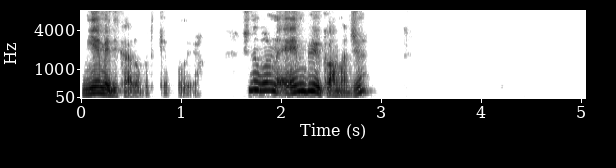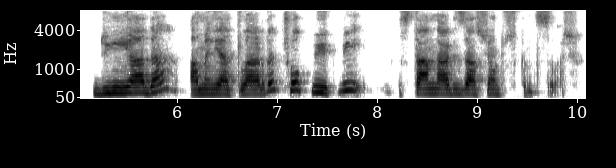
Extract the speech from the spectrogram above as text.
Niye medikal robotik yapılıyor? Şimdi bunun en büyük amacı dünyada ameliyatlarda çok büyük bir standartizasyon sıkıntısı var.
